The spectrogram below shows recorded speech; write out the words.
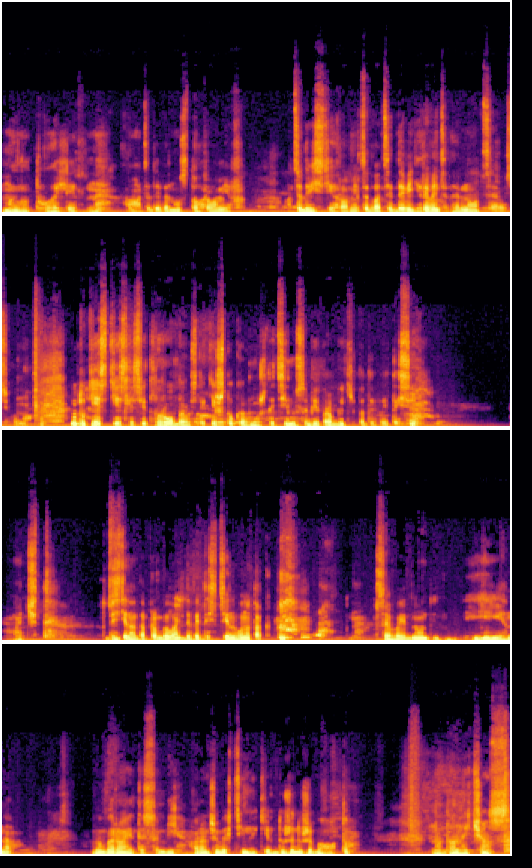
Мило туалетне. А, це 90 грамів. А це 200 грамів. Це 29 гривень, це, мабуть, оце ось воно. Ну тут є, якщо світло робить, ось такі штуки, ви можете ціну собі пробити і подивитися. Бачите. Тут везде треба пробивати, дивитись ціну, воно так все видно. Гігієна. Вибираєте собі оранжевих цінників дуже-дуже багато на даний час.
